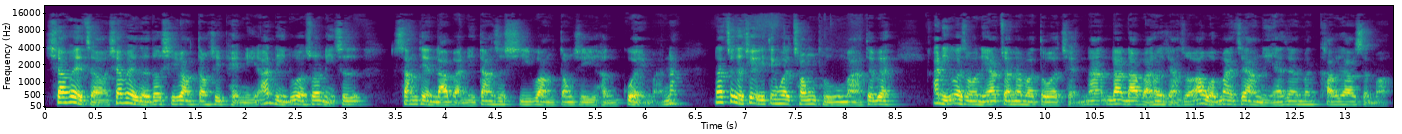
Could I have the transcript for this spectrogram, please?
消费者消费者都希望东西便宜啊，你如果说你是商店老板，你当然是希望东西很贵嘛，那那这个就一定会冲突嘛，对不对？啊，你为什么你要赚那么多钱？那那老板会讲说啊，我卖这样，你还在那边靠要什么？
